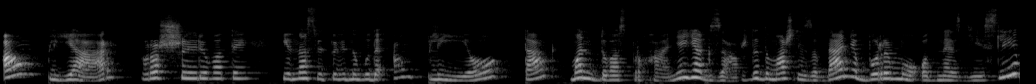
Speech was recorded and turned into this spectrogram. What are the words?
Ампліар розширювати, і в нас відповідно буде amplio. Так, У мене до вас прохання, як завжди, домашнє завдання. Беремо одне з дієслів,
